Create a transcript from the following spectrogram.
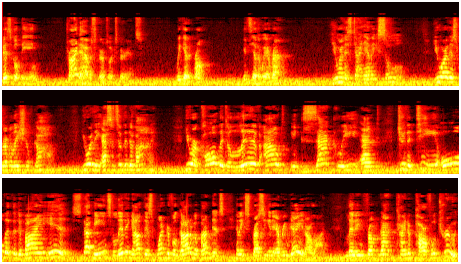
physical being trying to have a spiritual experience. We get it wrong. It's the other way around. You are this dynamic soul. You are this revelation of God. You are the essence of the divine. You are called to live out exactly and to the T all that the divine is. That means living out this wonderful God of abundance and expressing it every day in our life. Living from that kind of powerful truth.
